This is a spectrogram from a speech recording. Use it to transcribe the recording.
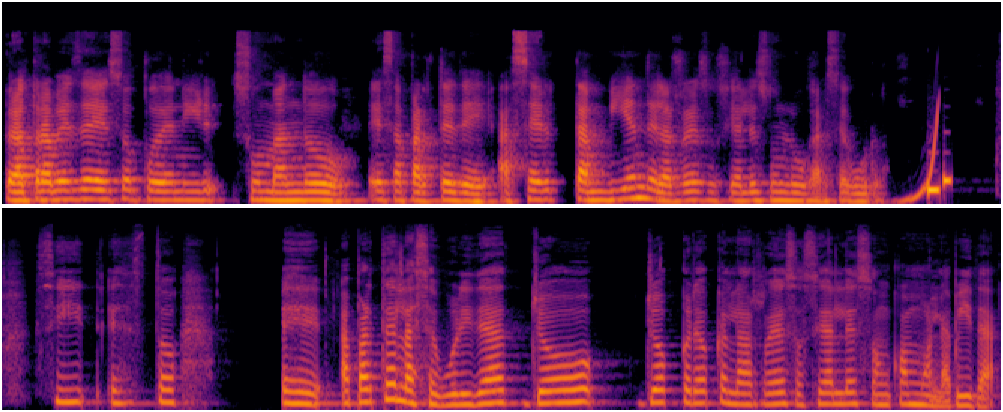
pero a través de eso pueden ir sumando esa parte de hacer también de las redes sociales un lugar seguro. Sí, esto, eh, aparte de la seguridad, yo, yo creo que las redes sociales son como la vida.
